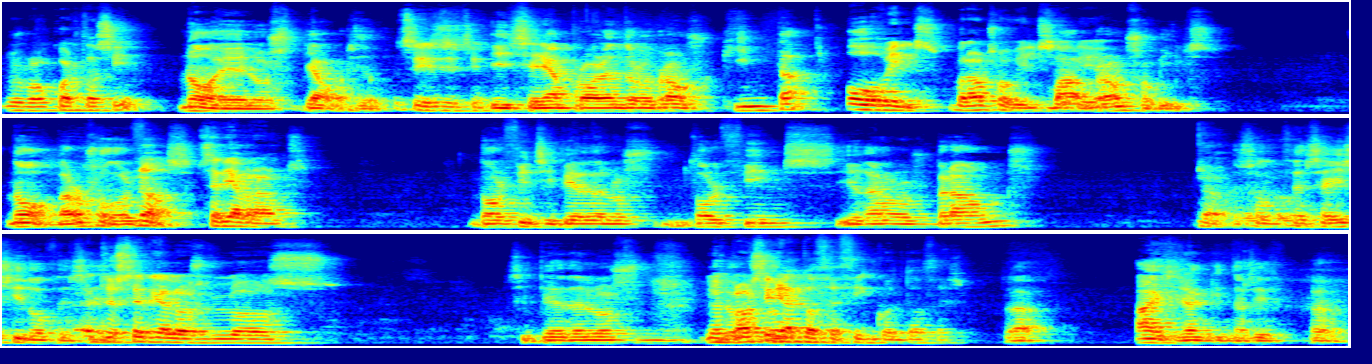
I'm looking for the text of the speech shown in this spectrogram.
¿Los Browns cuarto así? No, eh, los Jaguars, digo. Sí, sí, sí. Y serían probablemente los Browns quinta, O Bills. Browns o Bills. Va- sería. Browns o Bills. No, Browns o No, Dolphins. sería Browns. Dolphins si pierden los Dolphins y ganan los Browns, No, son C6 y 12-6. Entonces serían los, los, Si pierden los... los Browns serían 12-5 entonces. Claro. Ah, y serían quintas, sí, claro.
